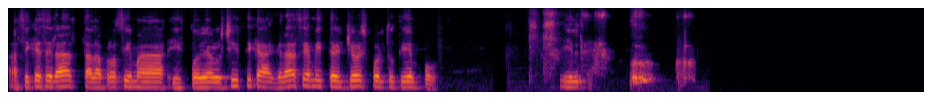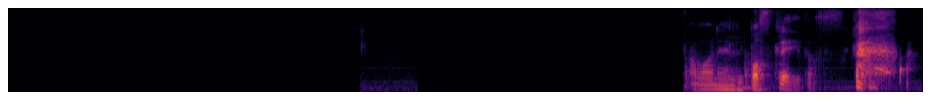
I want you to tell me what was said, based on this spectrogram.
Así que será hasta la próxima historia luchística. Gracias, Mr. George, por tu tiempo. Estamos en el post créditos.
